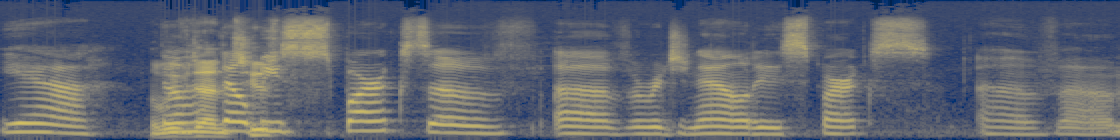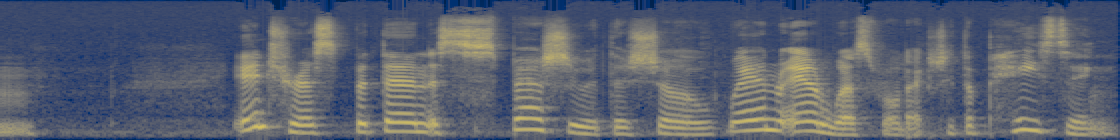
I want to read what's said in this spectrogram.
yeah. We've There'll, done there'll two- be sparks of of originality, sparks of um, interest, but then especially with this show and and Westworld, actually, the pacing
